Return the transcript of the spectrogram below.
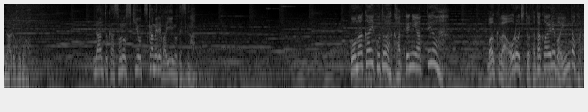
なるほど。なんとかその隙をつかめればいいのですが。細かいことは勝手にやってよ。僕はオロチと戦えればいいんだから。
